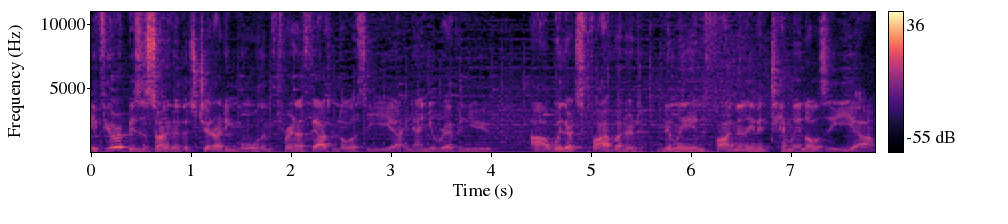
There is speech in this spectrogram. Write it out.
If you're a business owner that's generating more than $300,000 a year in annual revenue, uh, whether it's 500 million, 5 million, even $10 million a year,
